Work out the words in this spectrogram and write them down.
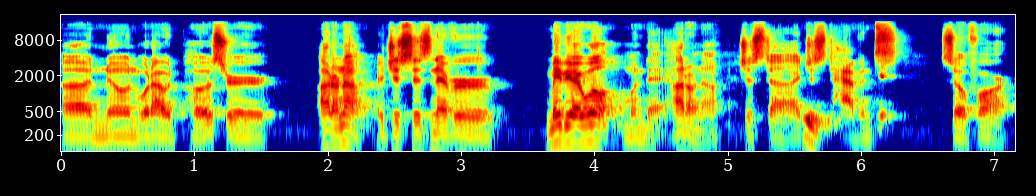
uh, known what I would post or I don't know. It just has never, maybe I will one day. I don't know. Just, uh, I just haven't so far.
